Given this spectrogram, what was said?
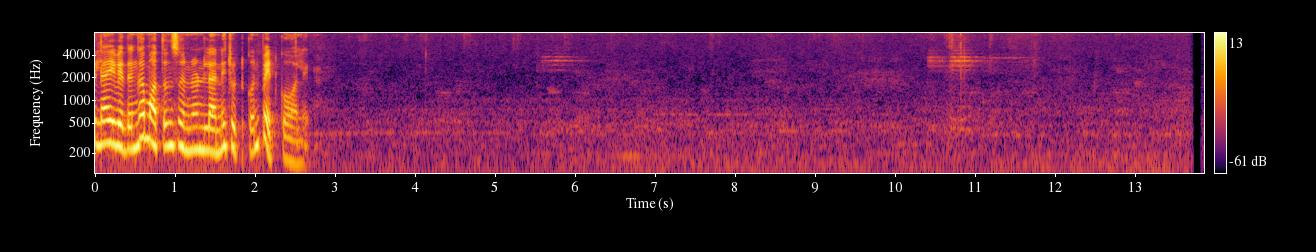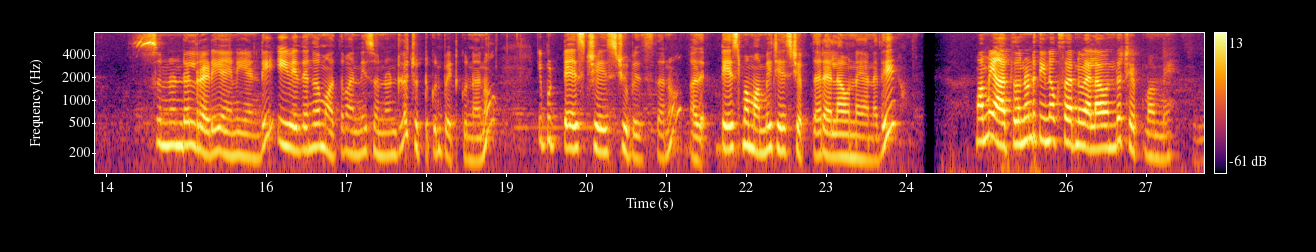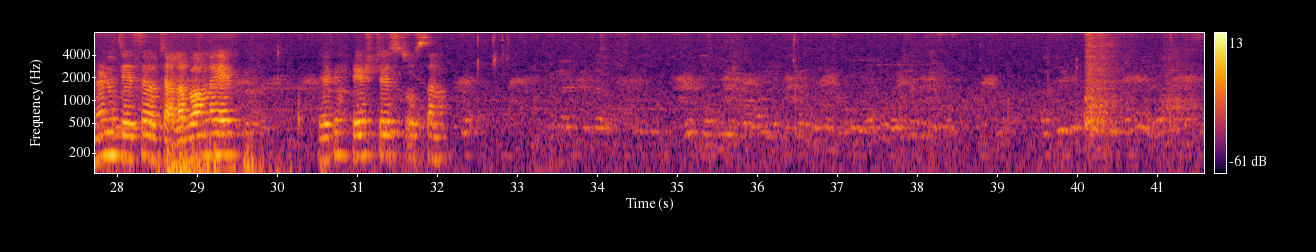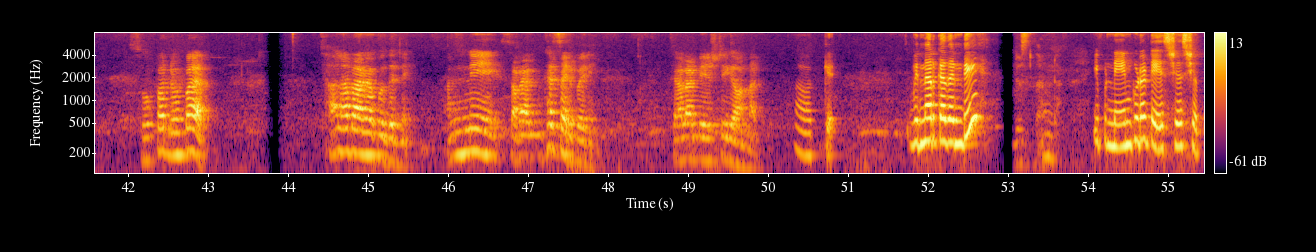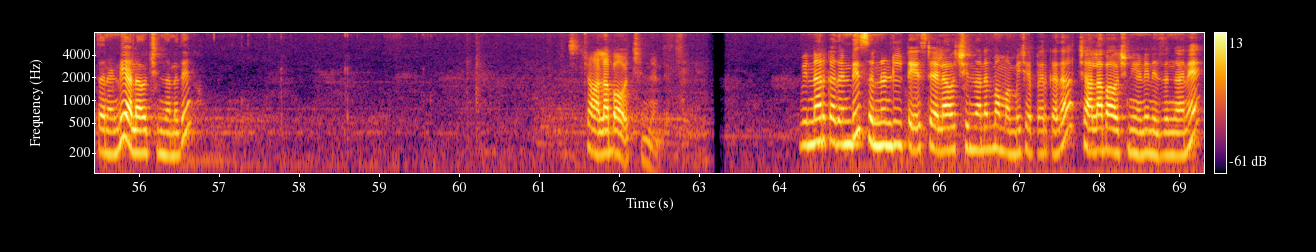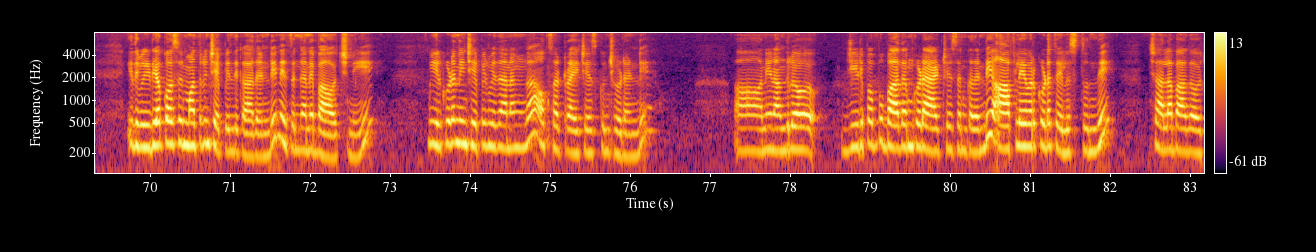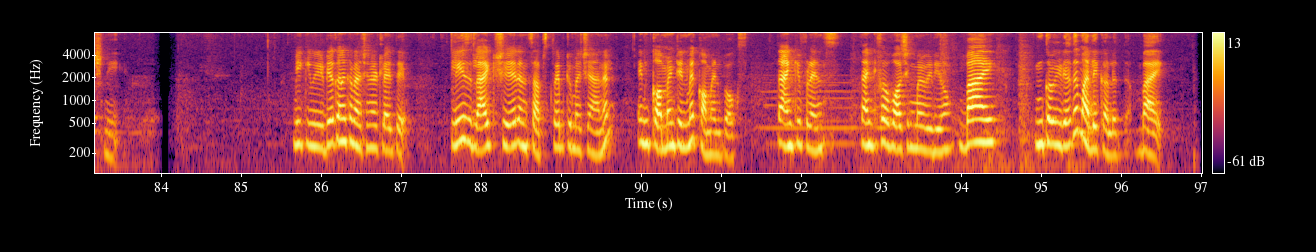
ఇలా ఈ విధంగా మొత్తం సున్నుండలన్నీ చుట్టుకొని పెట్టుకోవాలి. సున్నుండలు రెడీ అయినాయండి. ఈ విధంగా మొత్తం అన్ని సున్నుండలు చుట్టుకుని పెట్టుకున్నాను. ఇప్పుడు టేస్ట్ చేసి చూపిస్తాను. అదే టేస్ట్ మా మమ్మీ చేసి చెప్తారు ఎలా ఉన్నాయి అన్నది. మమ్మీ అతను నుండి తిని ఒకసారి నువ్వు ఎలా ఉందో చెప్పు మమ్మీ. చిన్నడు చేసావు చాలా బాగున్నాయి. టేస్ట్ చేసి చూస్తాను. Super duper. చాలా బాగా కుదిరినాయి అన్నీ సరిగ్గా సరిపోయినాయి. చాలా టేస్టీగా ఉన్నాయి. ఓకే. విన్నారు కదండి? ఇప్పుడు నేను కూడా టేస్ట్ చేసి చెప్తానండి ఎలా వచ్చిందన్నది. చాలా బాగా వచ్చిందండి. విన్నారు కదండి సున్నుండల టేస్ట్ ఎలా వచ్చింది అన్నది మా మమ్మీ చెప్పారు కదా చాలా బాగా వచ్చినాయండి నిజంగానే. ఇది వీడియో కోసం మాత్రం చెప్పింది కాదండి నిజంగానే బాగా వచ్చినాయి. మీరు కూడా నేను చెప్పిన విధానంగా ఒకసారి ట్రై చేసుకుని చూడండి. ఆ, నేను అందులో జీడిపప్పు బాదం కూడా యాడ్ చేశాను కదండి. ఆ ఫ్లేవర్ కూడా తెలుస్తుంది. చాలా బాగా వచ్చినాయి. మీకు ఈ వీడియో కనుక నచ్చినట్లయితే please like share and subscribe to my channel and comment in my comment box. Thank you friends. Thank you for watching my video. Bye. ఇంకో వీడియోతో మళ్ళీ కలుద్దాం. బాయ్.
